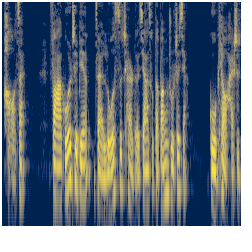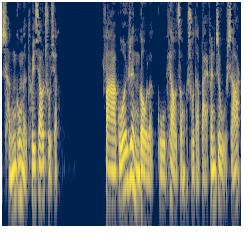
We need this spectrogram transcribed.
好在法国这边在罗斯柴尔德家族的帮助之下，股票还是成功的推销出去了。法国认购了股票总数的百分之五十二，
